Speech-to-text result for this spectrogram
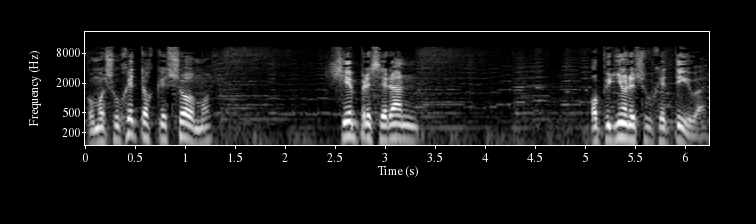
Como sujetos que somos, siempre serán opiniones subjetivas,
